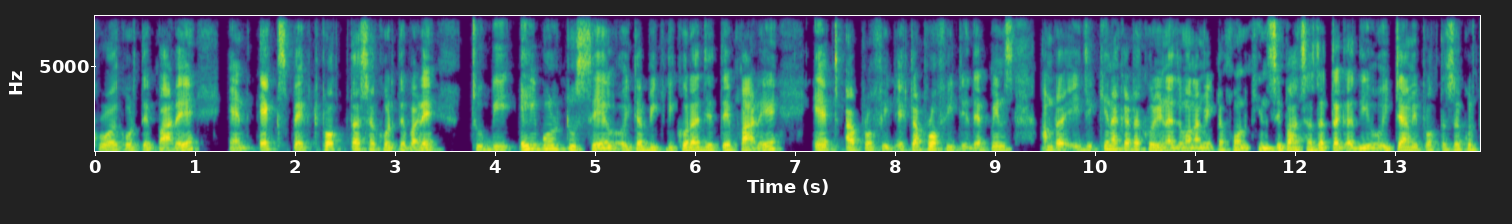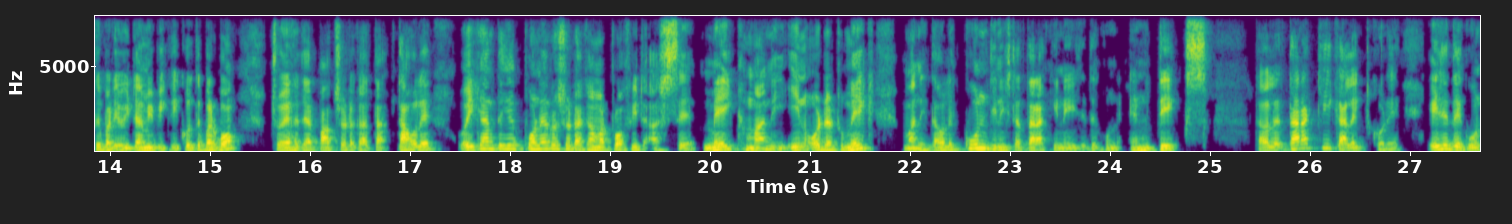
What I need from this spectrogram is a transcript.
ক্রয় করতে পারে অ্যান্ড এক্সপেক্ট প্রত্যাশা করতে পারে to be able to sell ওইটা বিক্রি করা যেতে পারে এট আ প্রফিট একটা প্রফিটে দ্যাট মিনস আমরা এই যে কেনাকাটা করি না, যেমন আমি একটা ফোন কিনছি, পাঁচ হাজার টাকা দিয়ে, ওইটা আমি প্রত্যাশা করতে পারি, ওইটা আমি বিক্রি করতে পারব ছয় হাজার পাঁচশো টাকা। তাহলে ওইখান থেকে পনেরোশো টাকা আমার প্রফিট আসছে। Make money in order to make money তাহলে কোন জিনিসটা তারা কিনে? যে দেখুন এন্টিক্স তাহলে তারা কি কালেক্ট করে? এই যে দেখুন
